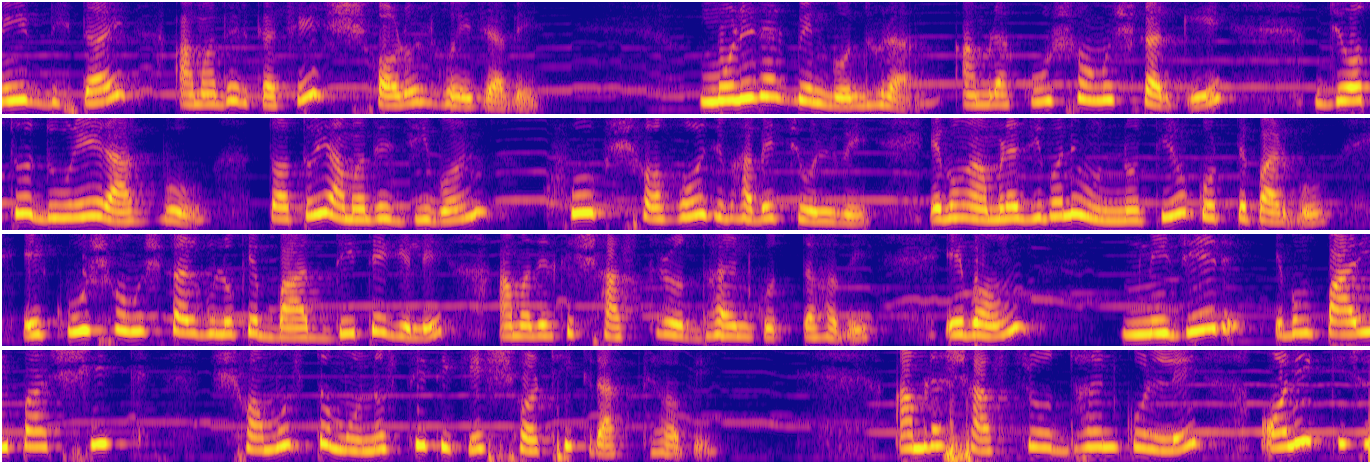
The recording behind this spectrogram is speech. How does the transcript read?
নির্দ্বিধায় আমাদের কাছে সরল হয়ে যাবে। মনে রাখবেন বন্ধুরা, আমরা কুসংস্কারকে যত দূরে রাখব, ততই আমাদের জীবন খুব সহজভাবে চলবে এবং আমরা জীবনে উন্নতিও করতে পারব। এই কুসংস্কারগুলোকে বাদ দিতে গেলে আমাদেরকে শাস্ত্র অধ্যয়ন করতে হবে এবং নিজের এবং পারিপার্শ্বিক সমস্ত মনস্থিতিকে সঠিক রাখতে হবে। আমরা শাস্ত্র অধ্যয়ন করলে অনেক কিছু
